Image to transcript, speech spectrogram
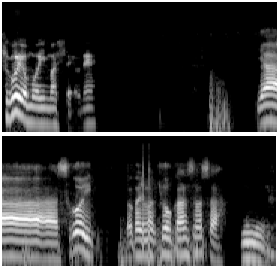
すごい思いましたよね。いやー、すごいわかります。共感しました。うん、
